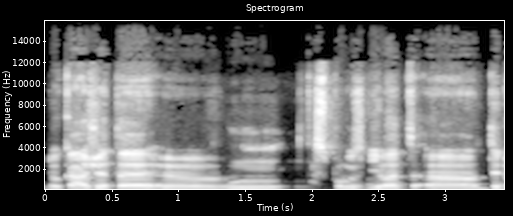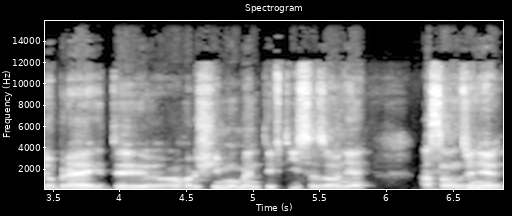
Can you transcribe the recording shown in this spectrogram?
dokážete uh, spolu sdílet ty dobré i ty horší momenty v té sezóně. A samozřejmě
